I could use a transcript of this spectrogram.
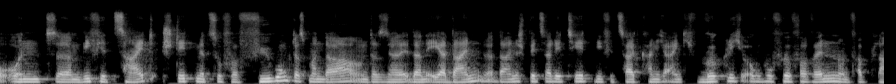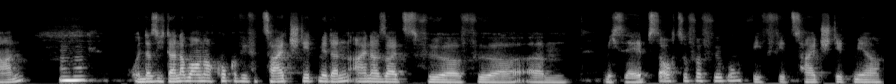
und ähm, wie viel Zeit steht mir zur Verfügung, dass man da, und das ist ja dann eher dein, deine Spezialität, wie viel Zeit kann ich eigentlich wirklich irgendwo für verwenden und verplanen. Mhm. Und dass ich dann aber auch noch gucke, wie viel Zeit steht mir dann einerseits für, für ähm, mich selbst auch zur Verfügung, wie viel Zeit steht mir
